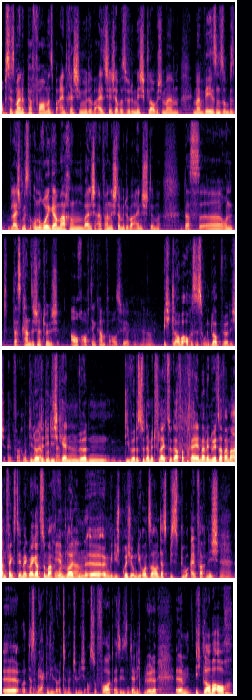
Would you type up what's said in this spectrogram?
Ob es jetzt meine Performance beeinträchtigen würde, weiß ich nicht, aber es würde mich, glaube ich, in meinem, in meinem Wesen so ein bisschen, vielleicht ein bisschen unruhiger machen, weil ich einfach nicht damit übereinstimme. Das, äh, und das kann sich natürlich auch auf den Kampf auswirken. Ja. Ich glaube auch, es ist unglaubwürdig einfach. Und die Leute, die dich kennen, ja. würden, die würdest du damit vielleicht sogar verprellen, weil wenn du jetzt auf einmal anfängst, den McGregor zu machen Eben, und Leuten ja. äh, irgendwie die Sprüche um die Ohren zu hauen, das bist du einfach nicht. Äh, und das merken die Leute natürlich auch sofort. Also, sie sind ja nicht blöde. Ähm, ich glaube auch,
